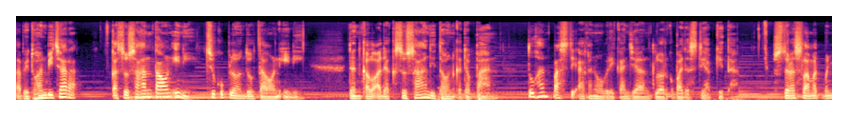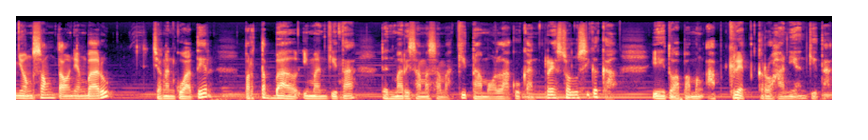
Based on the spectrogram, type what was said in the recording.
Tapi Tuhan bicara, kesusahan tahun ini cukuplah untuk tahun ini. Dan kalau ada kesusahan di tahun ke depan, Tuhan pasti akan memberikan jalan keluar kepada setiap kita. Saudara selamat menyongsong tahun yang baru. Jangan khawatir, pertebal iman kita dan mari sama-sama kita mau lakukan resolusi kekal, yaitu apa? Mengupgrade kerohanian kita,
